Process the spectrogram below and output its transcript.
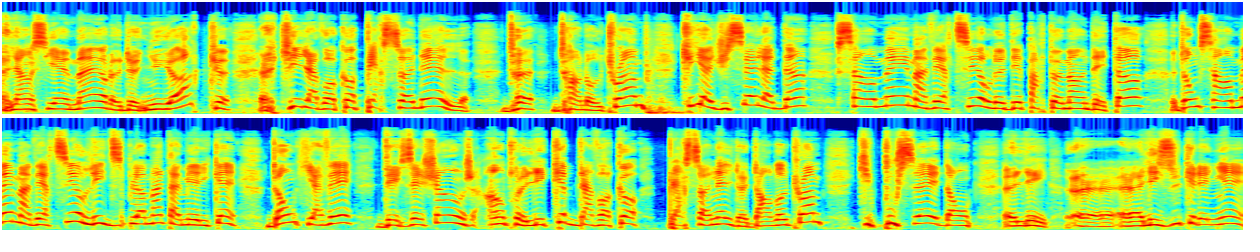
euh, l'ancien maire de New York, euh, qui est l'avocat personnel de Donald Trump, qui agissait là-dedans sans même avertir le département d'État, donc sans même avertir les diplomates américains. Donc, il y avait des échanges entre l'équipe d'avocats personnel de Donald Trump qui poussait donc euh, les euh, euh, les Ukrainiens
